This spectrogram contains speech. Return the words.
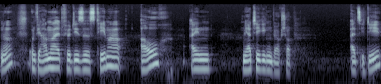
Ne? Und wir haben halt für dieses Thema auch einen mehrtägigen Workshop als Idee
